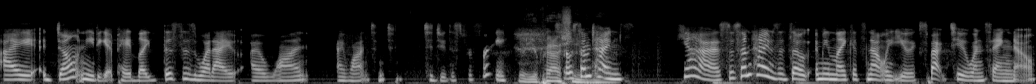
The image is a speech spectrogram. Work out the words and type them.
I don't need to get paid. Like, this is what I, I want. I want to, to, to do this for free. Yeah, you're passionate. So sometimes, yeah. So sometimes it's, I mean, like, it's not what you expect to when saying no.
